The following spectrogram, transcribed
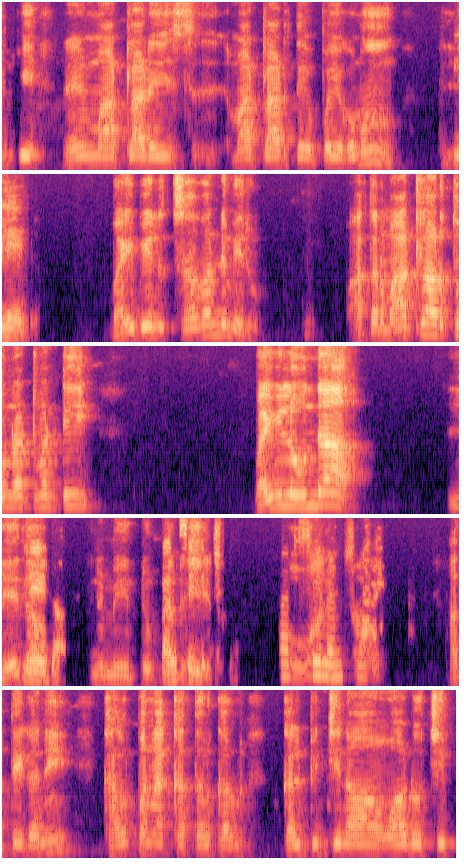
చెప్పి నేను మాట్లాడే మాట్లాడితే ఉపయోగము. లేదు. బైబిల్ చదవండి మీరు. అతను మాట్లాడుతున్నటువంటి బైబిల్లో ఉందా? లేదా మీరు పరిశీలించాలి అంతేగాని కల్పన కథలు కల్ కల్పించిన వాడు చెప్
